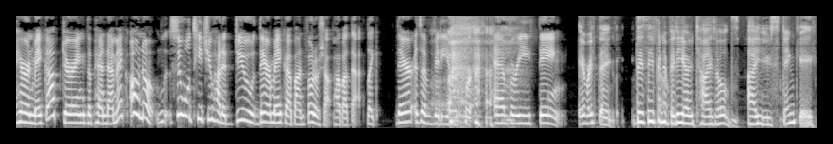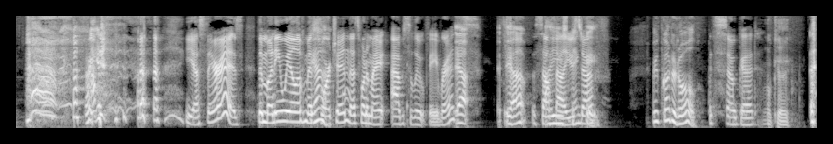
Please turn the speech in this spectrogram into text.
hair and makeup during the pandemic? Oh, no, Sue will teach you how to do their makeup on Photoshop. How about that? Like, there is a uh. video for everything. Everything. There's even a video titled, Are You Stinky? yes, there is. The Money Wheel of Misfortune. Yeah. That's one of my absolute favorites. Yeah. Yeah. The self value stuff. We've got it all. It's so good. Okay. all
